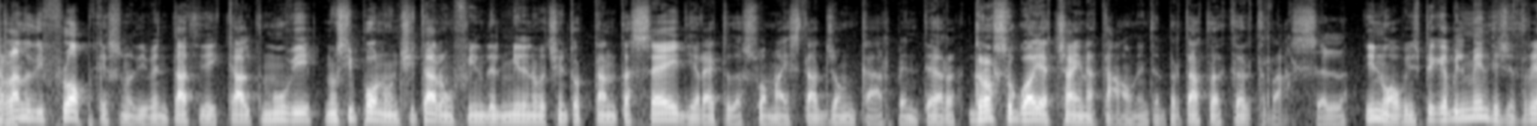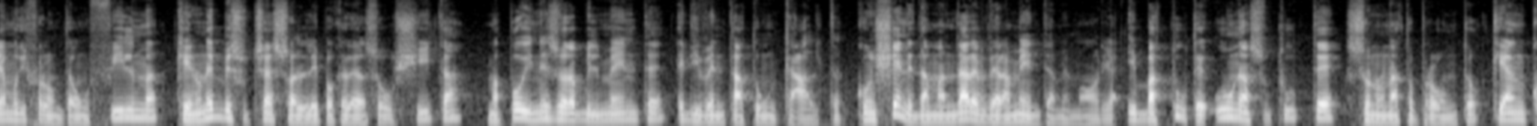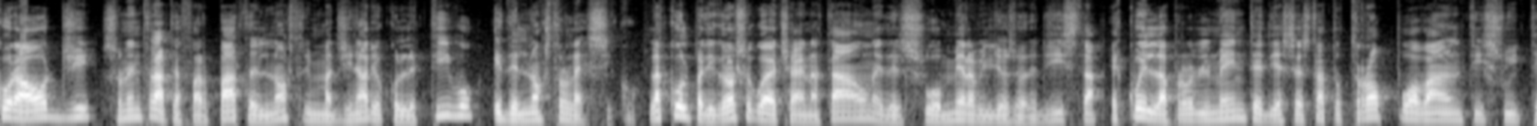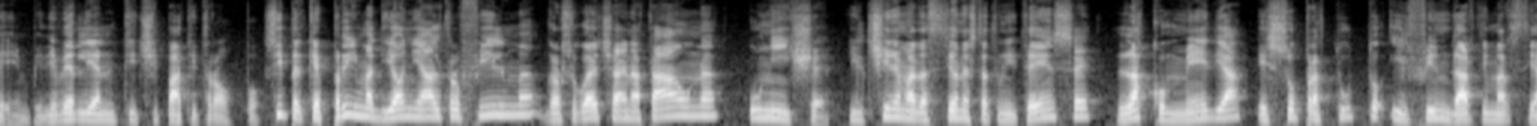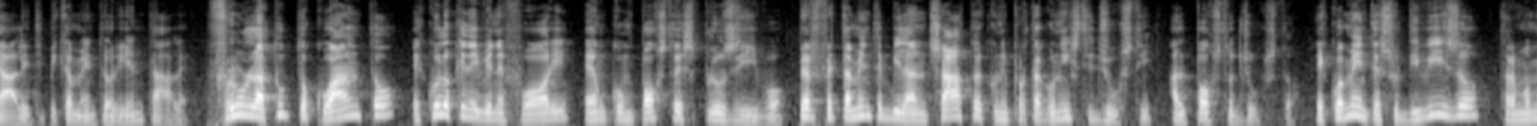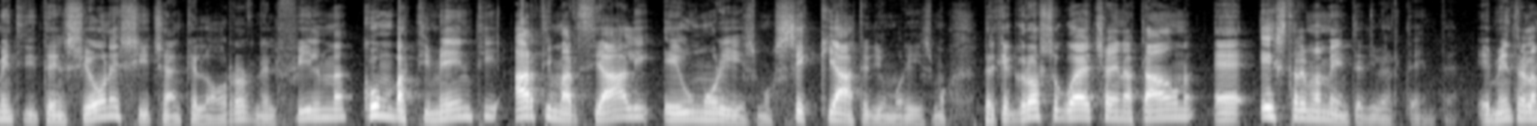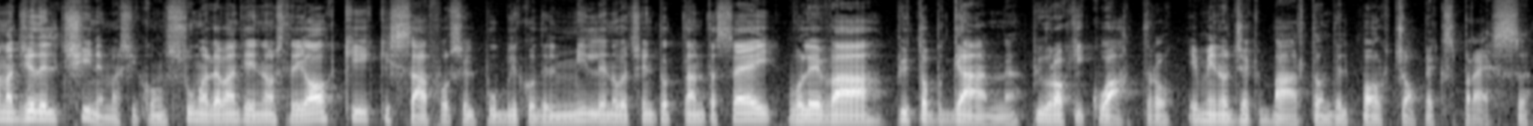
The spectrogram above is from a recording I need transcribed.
Parlando di flop che sono diventati dei cult movie, non si può non citare un film del 1986 diretto da Sua Maestà John Carpenter, Grosso guai a Chinatown, interpretato da Kurt Russell. Di nuovo, inspiegabilmente ci troviamo di fronte a un film che non ebbe successo all'epoca della sua uscita, ma poi inesorabilmente è diventato un cult, con scene da mandare veramente a memoria e battute una su tutte sono nato pronto, che ancora oggi sono entrate a far parte del nostro immaginario collettivo e del nostro lessico. La colpa di Grosso Guai Chinatown e del suo meraviglioso regista è quella probabilmente di essere stato troppo avanti sui tempi, di averli anticipati troppo. Sì, perché prima di ogni altro film, Grosso Guai Chinatown unisce il cinema d'azione statunitense, la commedia e soprattutto il film d'arti marziali tipicamente orientale. Frulla tutto quanto e quello che ne viene fuori è un composto esplosivo, perfettamente bilanciato e con i protagonisti giusti, al posto giusto. Equamente suddiviso tra momenti di tensione, sì c'è anche l'horror nel film, combattimenti, arti marziali e umorismo, secchiate di umorismo, perché Grosso Guai Chinatown è estremamente divertente. E mentre la magia del cinema si consuma davanti ai nostri occhi, chissà, forse il pubblico del 1986 voleva più Top Gun, più Rocky 4 e meno Jack Barton del Pork Chop Express.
